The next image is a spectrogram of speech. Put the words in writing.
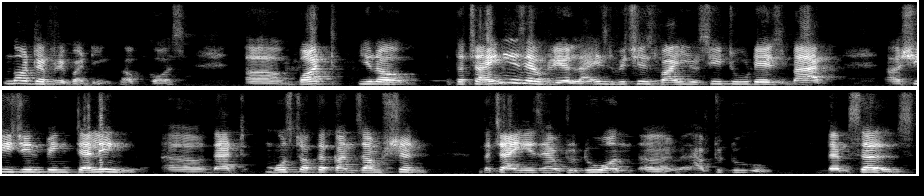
not everybody, of course, uh, but you know the Chinese have realized, which is why you see two days back uh, Xi Jinping telling uh, that most of the consumption the Chinese have to do on uh, have to do themselves.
